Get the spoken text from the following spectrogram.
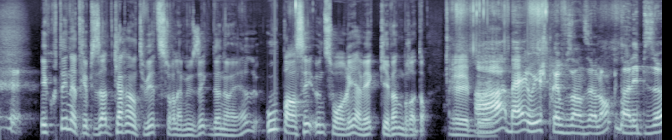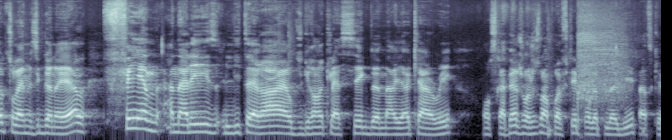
écoutez notre épisode 48 sur la musique de Noël ou passez une soirée avec Kevin Breton. Eh boy. Ah, ben oui, je pourrais vous en dire long. Puis dans l'épisode sur la musique de Noël, fine analyse littéraire du grand classique de Maria Carey. On se rappelle, je vais juste en profiter pour le plugger parce que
